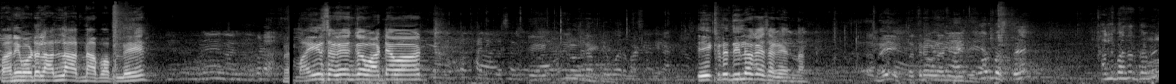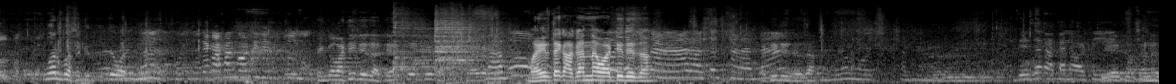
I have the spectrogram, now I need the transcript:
पाणी बॉटल आणला आहात ना आपापले. माहीर सगळ्यांका वाट्या वाट इकडे दिलं काय सगळ्यांना? वर खाली बसत जावे वर बस काकांना वाटी. असंच खाणार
